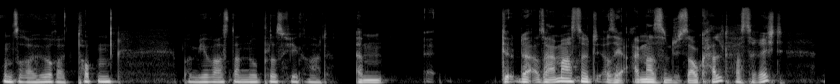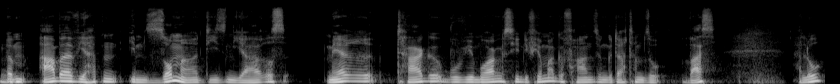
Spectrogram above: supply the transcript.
unserer Hörer toppen. Bei mir war es dann nur plus 4 Grad. ähm, also einmal hast du, also einmal ist es natürlich saukalt, hast du recht. Mhm. Ähm, aber wir hatten im Sommer diesen Jahres mehrere Tage, wo wir morgens hier in die Firma gefahren sind und gedacht haben, so, was? Hallo?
